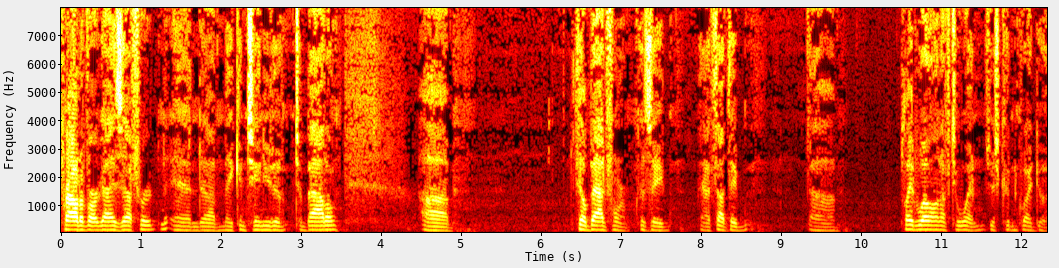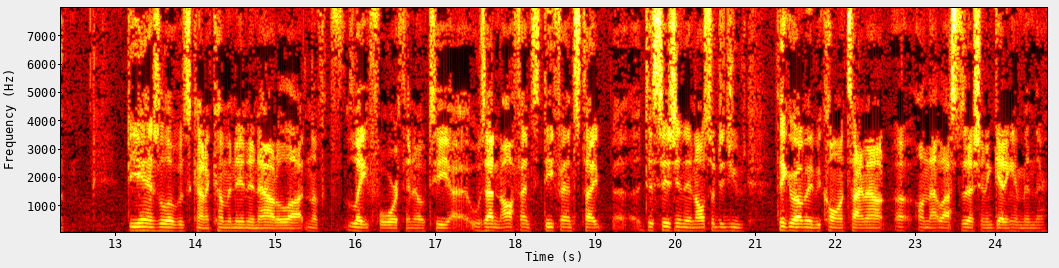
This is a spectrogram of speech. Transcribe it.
proud of our guys' effort, and uh, they continue to to battle. Uh, feel bad for them because they, I thought they uh, played well enough to win, just couldn't quite do it. D'Angelo was kind of coming in and out a lot in the late fourth in OT. Uh, was that an offense defense type uh, decision? And also, did you think about maybe calling timeout uh, on that last possession and getting him in there?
